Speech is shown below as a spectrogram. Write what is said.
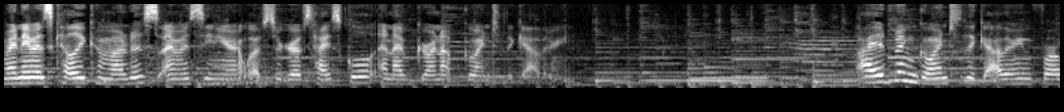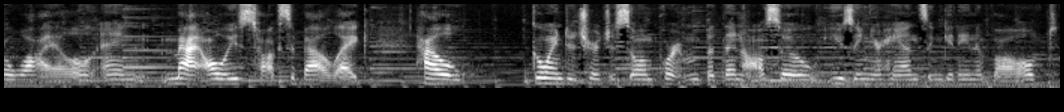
My name is Kelly Komodos. I'm a senior at Webster Groves High School, and I've grown up going to the gathering. I had been going to the gathering for a while, and Matt always talks about like how going to church is so important, but then also using your hands and getting involved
